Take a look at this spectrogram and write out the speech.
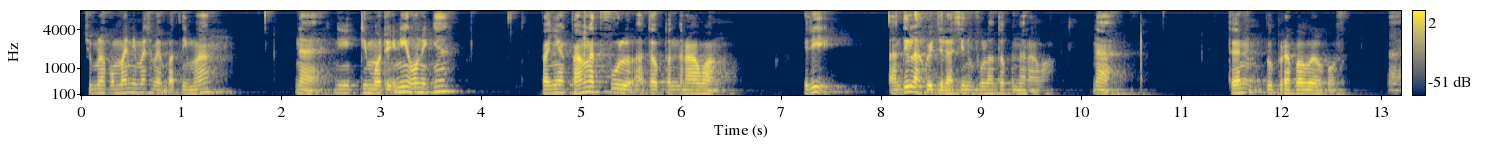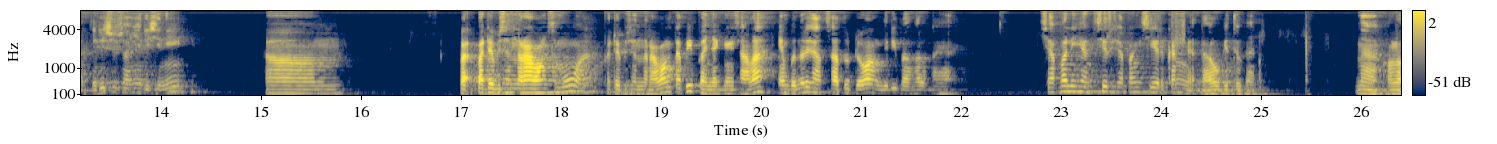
Jumlah pemain 5 sampai 45 nah di, di mode ini uniknya banyak banget full atau penerawang. Jadi nantilah gue jelasin full atau penerawang. Nah dan beberapa werewolf nah jadi susahnya di sini um, pada bisa nerawang semua pada bisa nerawang tapi banyak yang salah yang bener satu-satu doang. Jadi bakal kayak siapa nih yang sir siapa yang sir? Kan nggak tahu gitu kan. Nah kalau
